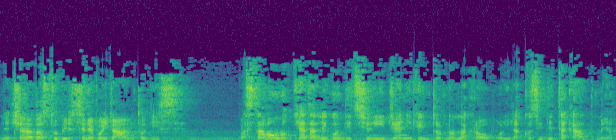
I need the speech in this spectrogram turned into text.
Ne c'era da stupirsene poi tanto, disse. Bastava un'occhiata alle condizioni igieniche intorno all'Acropoli, la cosiddetta Cadmea,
